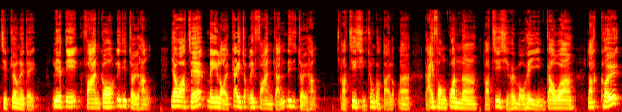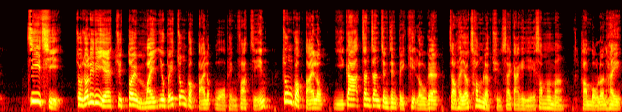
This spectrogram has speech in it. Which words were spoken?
接將你哋呢一啲犯過呢啲罪行。又或者未來繼續你犯緊呢啲罪行，嚇支持中國大陸啊、解放軍啊、嚇支持佢武器研究啊，嗱佢支持做咗呢啲嘢，絕對唔係要俾中國大陸和平發展。中國大陸而家真真正正被揭露嘅就係有侵略全世界嘅野心啊嘛，嚇無論係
